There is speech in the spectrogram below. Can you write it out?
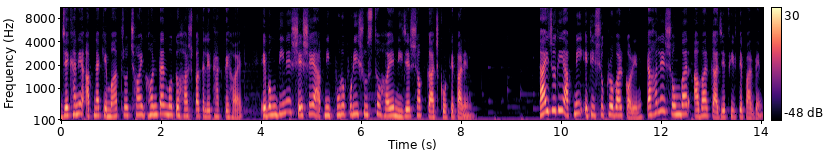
যেখানে আপনাকে মাত্র ছয় ঘণ্টার মতো হাসপাতালে থাকতে হয় এবং দিনের শেষে আপনি পুরোপুরি সুস্থ হয়ে নিজের সব কাজ করতে পারেন। তাই যদি আপনি এটি শুক্রবার করেন, তাহলে সোমবার আবার কাজে ফিরতে পারবেন।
